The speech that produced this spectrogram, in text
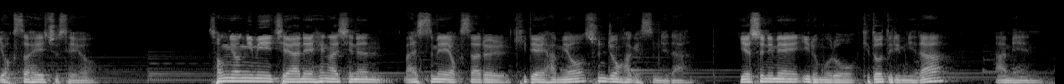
역사해 주세요. 성령님이 제 안에 행하시는 말씀의 역사를 기대하며 순종하겠습니다. 예수님의 이름으로 기도드립니다. 아멘.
